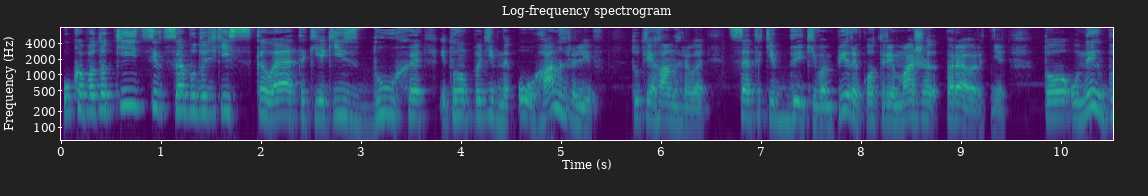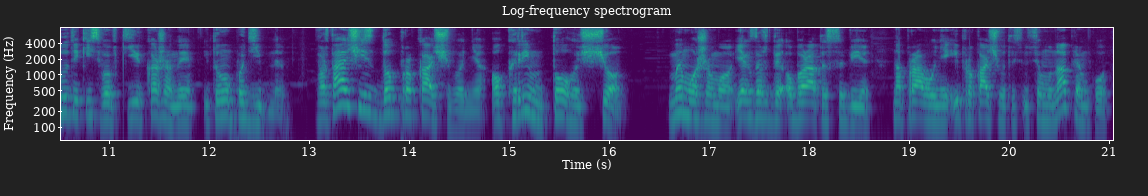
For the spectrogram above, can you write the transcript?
У кападокійців це будуть якісь скелетики, якісь духи і тому подібне. У гангрелів, тут є гангрели, це такі дикі вампіри, котрі майже перевертні, то у них будуть якісь вовки, кажани і тому подібне. Вертаючись до прокачування, окрім того, що ми можемо, як завжди, обирати собі направлення і прокачуватись у цьому напрямку,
